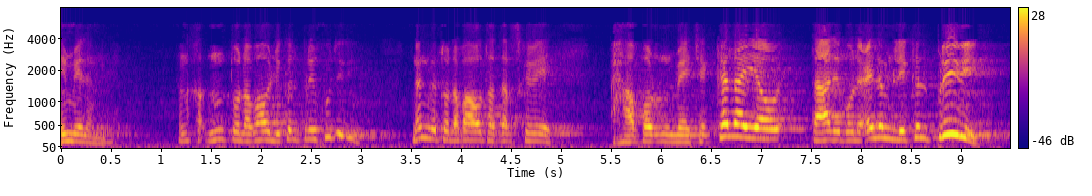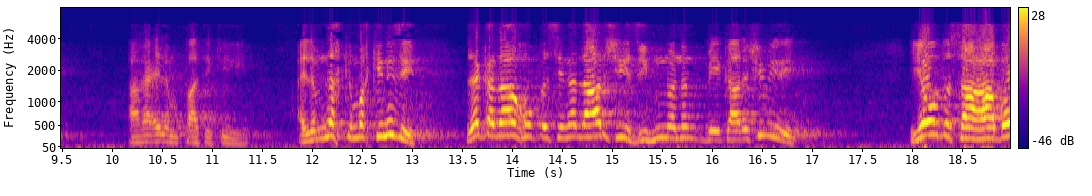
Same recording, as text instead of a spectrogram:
نیم علم دی نن خدن طلباء لیکل پرې خو دي نن مې طلباء ته درس کوي ها پرون مې چې کله یو طالب العلم لیکل پرې دي هغه علم پاتې کی علم نخ کې مخ کې نه زی ځکه دا خو په سینه لار شي ذهنونه نن بیکار شي وي یو د صحابه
